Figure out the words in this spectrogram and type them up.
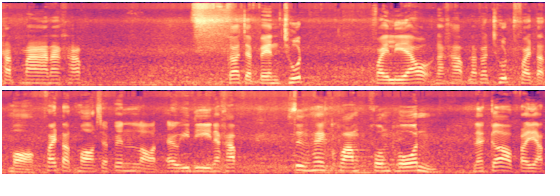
ถัดมานะครับ ก็จะเป็นชุดไฟเลี้ยวนะครับ แล้วก็ชุดไฟตัดหมอก ไฟตัดหมอกจะเป็นหลอด LED นะครับ ซึ่งให้ความคงทนและก็ประหยัด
